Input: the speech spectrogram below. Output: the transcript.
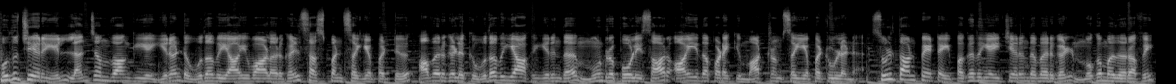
புதுச்சேரியில் லஞ்சம் வாங்கிய இரண்டு உதவி ஆய்வாளர்கள் சஸ்பெண்ட் செய்யப்பட்டு அவர்களுக்கு உதவியாக இருந்த மூன்று போலீசார் ஆயுதப்படைக்கு மாற்றம் செய்யப்பட்டுள்ளனர். சுல்தான்பேட்டை பகுதியைச் சேர்ந்தவர்கள் முகமது ரஃபிக்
